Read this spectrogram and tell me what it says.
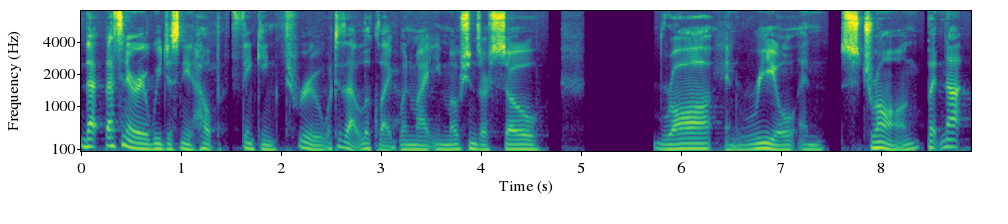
that that's an area we just need help thinking through. What does that look like when my emotions are so raw and real and strong, but not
